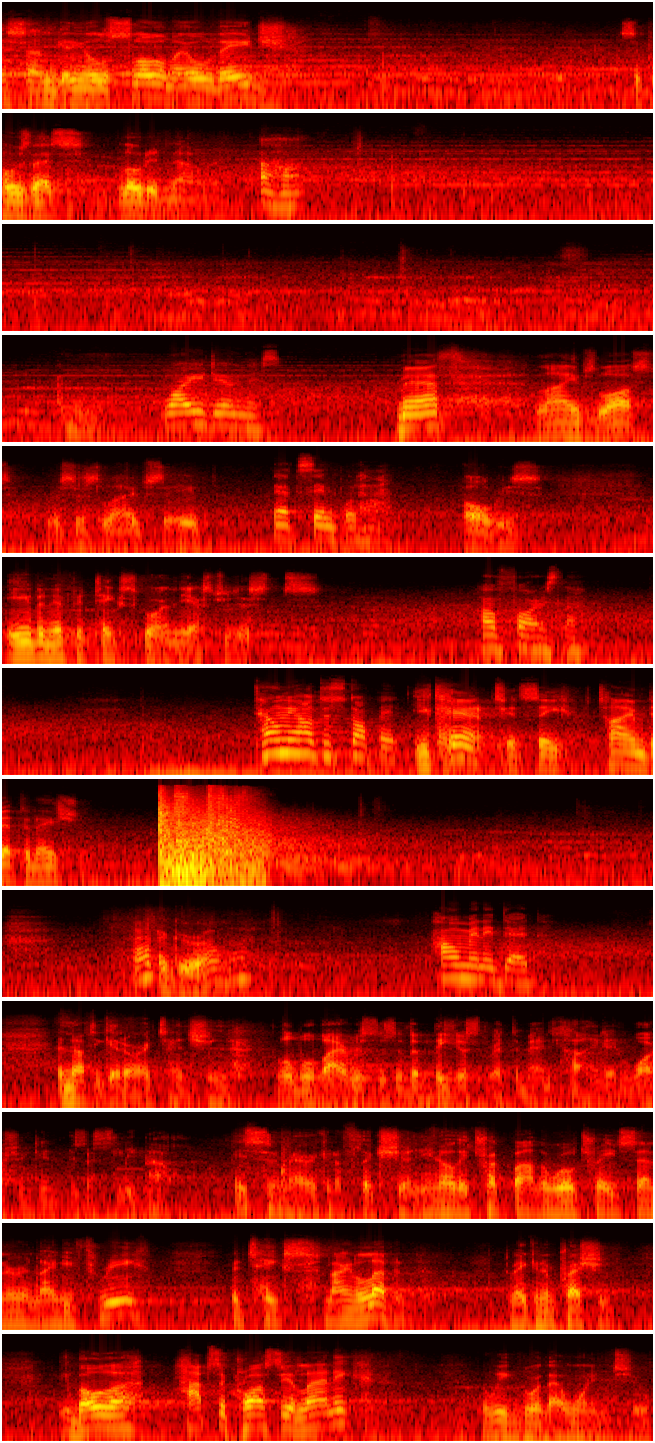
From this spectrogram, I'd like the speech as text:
Guess I'm getting a little slow in my old age. Suppose that's loaded now. Uh-huh. Why are you doing this? Math, lives lost versus lives saved. That's simple, huh? Always. Even if it takes going the extra distance. How far is that? Tell me how to stop it. You can't. It's a time detonation. That a girl, huh? How many dead? Enough to get our attention. Global viruses are the biggest threat to mankind, and Washington is a sleep owl. It's an American affliction. You know, they truck bombed the World Trade Center in 93. It takes 9-11 to make an impression. Ebola hops across the Atlantic, but we ignore that warning too.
